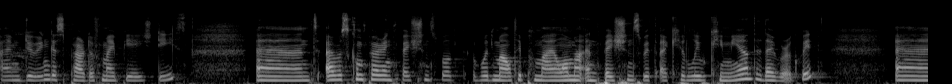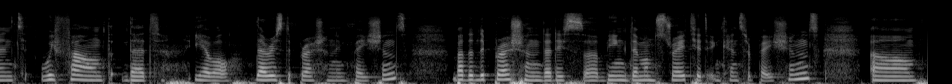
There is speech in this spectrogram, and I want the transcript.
I'm doing as part of my PhDs and I was comparing patients with, with multiple myeloma and patients with acute leukemia that I work with. And we found that, yeah, well, there is depression in patients, but the depression that is uh, being demonstrated in cancer patients um,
